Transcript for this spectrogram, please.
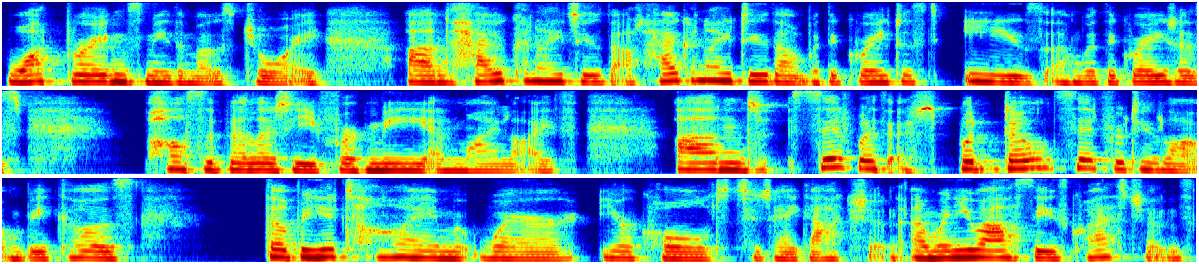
What brings me the most joy? And how can I do that? How can I do that with the greatest ease and with the greatest possibility for me and my life? And sit with it, but don't sit for too long because there'll be a time where you're called to take action. And when you ask these questions,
